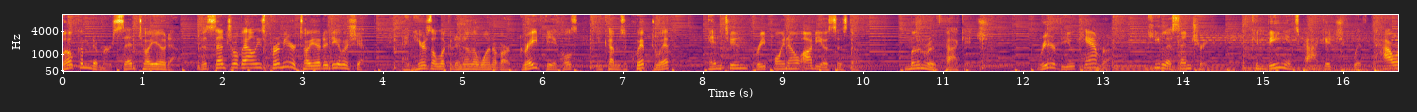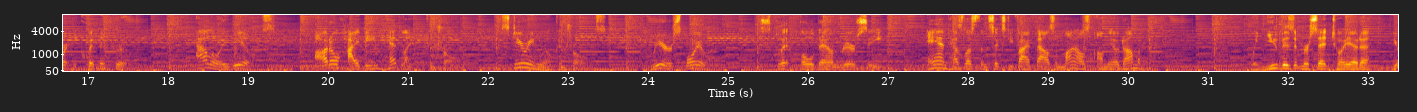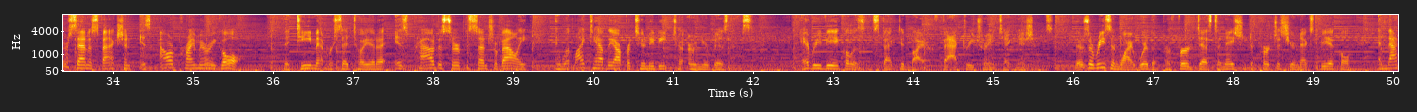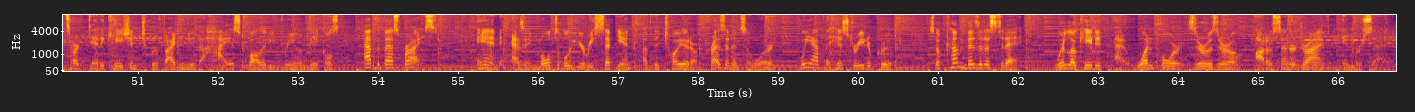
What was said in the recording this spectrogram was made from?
Welcome to Merced Toyota, the Central Valley's premier Toyota dealership. And here's a look at another one of our great vehicles and comes equipped with Entune 3.0 audio system, moonroof package, rear view camera, keyless entry, convenience package with power equipment group, alloy wheels, auto high beam headlamp control, steering wheel controls, rear spoiler, split fold down rear seat, and has less than 65,000 miles on the odometer. When you visit Merced Toyota, your satisfaction is our primary goal. The team at Merced Toyota is proud to serve the Central Valley and would like to have the opportunity to earn your business. Every vehicle is inspected by our factory trained technicians. There's a reason why we're the preferred destination to purchase your next vehicle, and that's our dedication to providing you the highest quality pre owned vehicles at the best price. And as a multiple year recipient of the Toyota President's Award, we have the history to prove it. So come visit us today. We're located at 1400 Auto Center Drive in Merced.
